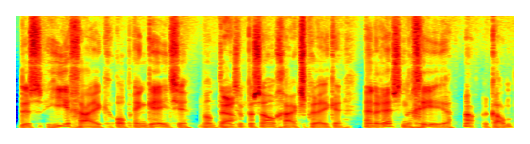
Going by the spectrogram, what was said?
Dus hier ga ik op engagen. Want Ja. deze persoon ga ik spreken. En de rest negeer je. Nou, dat kan.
